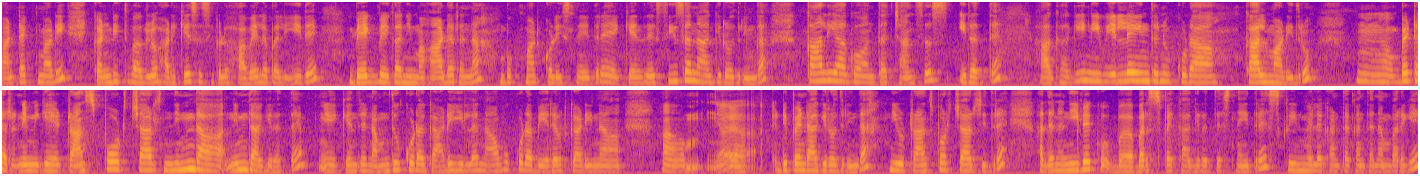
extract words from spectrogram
ಕಾಂಟ್ಯಾಕ್ಟ್ ಮಾಡಿ, ಖಂಡಿತವಾಗ್ಲೂ ಅಡಿಕೆ ಸಸಿಗಳು ಅವೈಲೇಬಲ್ ಇದೆ. ಬೇಗ ಬೇಗ ನಿಮ್ಮ ಆರ್ಡರನ್ನು ಬುಕ್ ಮಾಡ್ಕೊಳ್ಳಿ ಸ್ನೇಹಿತರೆ ಏಕೆಂದರೆ ಸೀಸನ್ ಆಗಿರೋದ್ರಿಂದ ಖಾಲಿಯಾಗುವಂಥ ಚಾನ್ಸಸ್ ಇರುತ್ತೆ. ಹಾಗಾಗಿ ನೀವು ಎಲ್ಲೆಯಿಂದನೂ ಕೂಡ ಕಾಲ್ ಮಾಡಿದರು. ಬೆಟರ್ ನಿಮಗೆ ಟ್ರಾನ್ಸ್ಪೋರ್ಟ್ ಚಾರ್ಜ್ ನಿಮ್ದ ನಿಮ್ಮದಾಗಿರುತ್ತೆ ಏಕೆಂದರೆ ನಮ್ಮದು ಕೂಡ ಗಾಡಿ ಇಲ್ಲ, ನಾವು ಕೂಡ ಬೇರೆಯವ್ರ ಗಾಡಿನ ಡಿಪೆಂಡ್ ಆಗಿರೋದ್ರಿಂದ ನೀವು ಟ್ರಾನ್ಸ್ಪೋರ್ಟ್ ಚಾರ್ಜ್ ಇದ್ದರೆ ಅದನ್ನು ನೀವೇ ಬರೆಸ್ಬೇಕಾಗಿರುತ್ತೆ ಸ್ನೇಹಿತರೆ. ಸ್ಕ್ರೀನ್ ಮೇಲೆ ಕಾಣ್ತಕ್ಕಂಥ ನಂಬರ್ಗೆ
